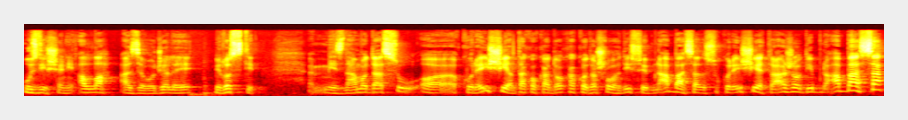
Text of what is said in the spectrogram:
Uzvišeni Allah, a za ođele je milostiv mi znamo da su uh, Kurejši, jel tako kako, kako došlo u hadisu Ibn Abasa, da su Kurejšije tražao od Ibn Abasa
